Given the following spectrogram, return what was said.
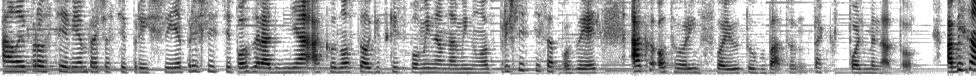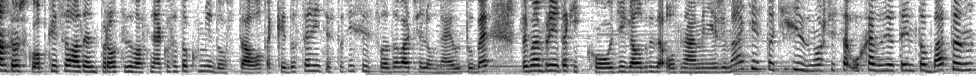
Ale proste viem, prečo ste prišli. Neprišli ste pozerať mňa, ako nostalgicky spomínam na minulosť. Prišli ste sa pozrieť, ako otvorím svoj YouTube button. Tak poďme na to. Aby sa vám trošku obkecala ten proces, vlastne ako sa to ku mne dostalo, tak keď dostanete 100 tisíc sledovateľov na YouTube, tak vám príde taký kódik alebo teda oznámenie, že máte 100 tisíc, môžete sa uchádzať o tento button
